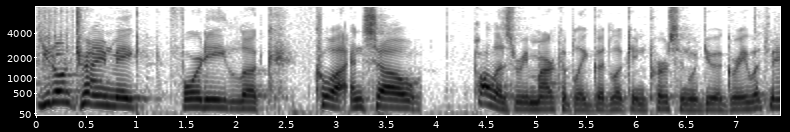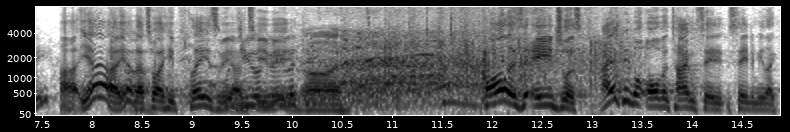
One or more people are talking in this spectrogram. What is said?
You don't try and make 40 look cool. And so Paul is a remarkably good looking person. Would you agree with me? Uh, yeah, yeah. That's why he plays me Would on you TV. agree with me? Paul is ageless. I have people all the time say, say to me, like,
